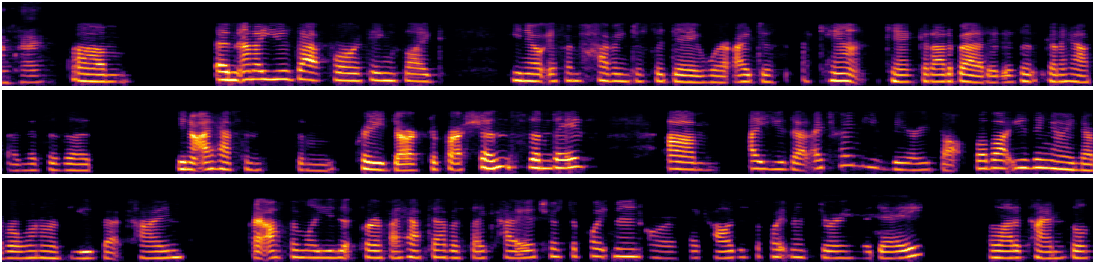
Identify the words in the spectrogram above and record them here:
Okay. Um, and, and I use that for things like, you know, if I'm having just a day where I just I can't can't get out of bed, it isn't going to happen. This is a, you know, I have some some pretty dark depressions some days. Um, I use that. I try and be very thoughtful about using it. I never want to abuse that time. I often will use it for if I have to have a psychiatrist appointment or a psychologist appointment during the day. A lot of times those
